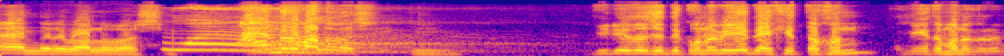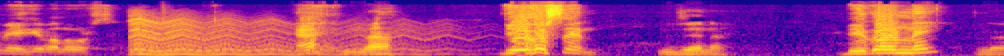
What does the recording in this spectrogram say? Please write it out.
আয়ানরে ভালোবাসি। আয়ানরে ভালোবাসি। ভিডিওতে যদি কোনো মেয়ে দেখে তখন মেয়ে তো মনে করো মেয়েকে ভালোবাসছে। হ্যাঁ? না। বিয়ে করছেন? যে না। বিয়ে করেন নাই? না।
